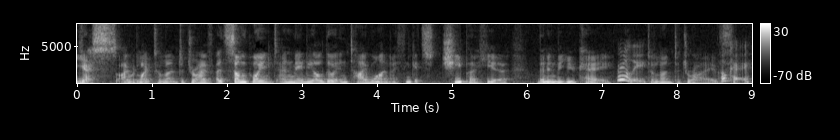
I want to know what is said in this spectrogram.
Yes, I would like to learn to drive at some point, and maybe I'll do it in Taiwan. I think it's cheaper here than in the UK Really? to learn to drive. Okay.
